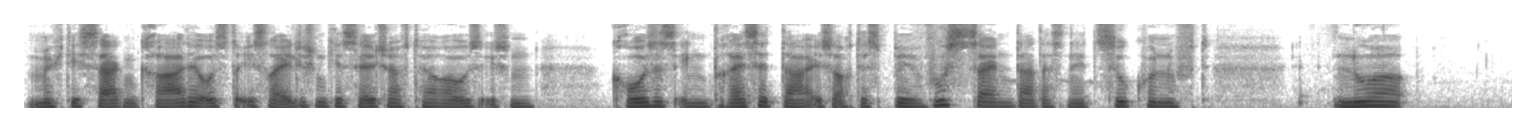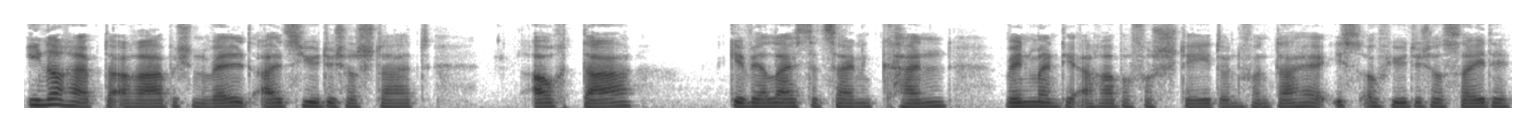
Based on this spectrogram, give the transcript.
möchte ich sagen, gerade aus der israelischen Gesellschaft heraus ist ein großes Interesse da, ist auch das Bewusstsein da, dass eine Zukunft nur innerhalb der arabischen Welt als jüdischer Staat auch da gewährleistet sein kann, wenn man die Araber versteht. Und von daher ist auf jüdischer Seite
